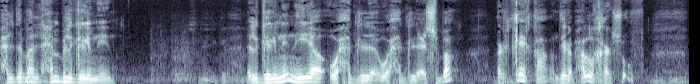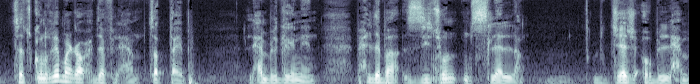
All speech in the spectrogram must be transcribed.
بحال دابا اللحم بالقرنين. القرنين؟ هي واحد واحد العشبة رقيقة دايرة بحال الخرشوف. تتكون غير مرة واحدة في العام تطيب اللحم بالقرنين. بحال دابا الزيتون مسلاله بالدجاج أو باللحم.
